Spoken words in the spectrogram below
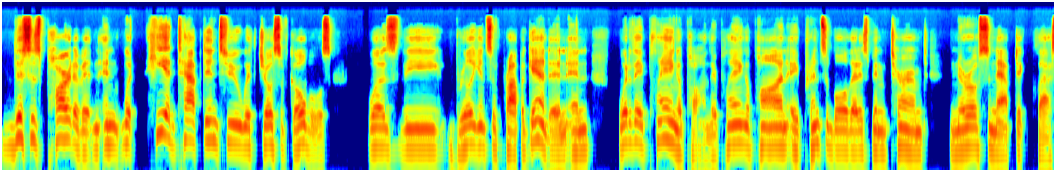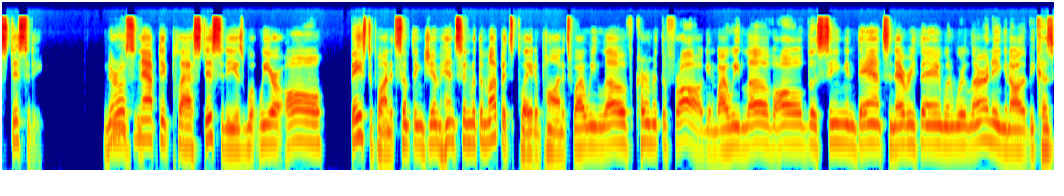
this is part of it. And, and what he had tapped into with Joseph Goebbels was the brilliance of propaganda. And, and what are they playing upon? They're playing upon a principle that has been termed neurosynaptic plasticity. Mm-hmm. Neurosynaptic plasticity is what we are all based upon. It's something Jim Henson with the Muppets played upon. It's why we love Kermit the Frog and why we love all the sing and dance and everything when we're learning and all that, because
